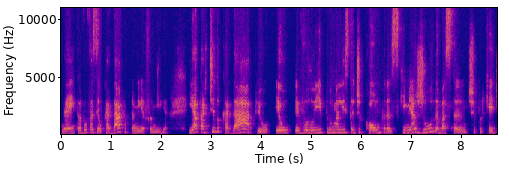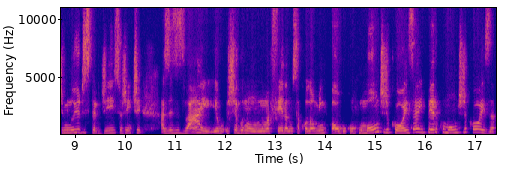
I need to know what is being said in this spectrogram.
né? Então eu vou fazer o cardápio para minha família. E a partir do cardápio, eu evoluí para uma lista de compras que me ajuda bastante, porque diminui o desperdício. A gente às vezes vai, eu, eu chego num, numa feira no sacolão, me empolgo, compro um monte de coisa e perco um monte de coisa.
